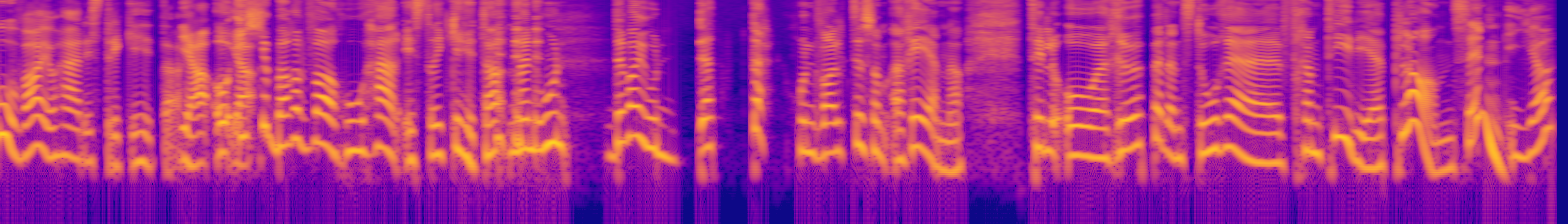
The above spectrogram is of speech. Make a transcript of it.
Hun var jo her i strikkehytta. Ja, og Ja. ikke bare var hun her i strikkehytta, men hun, det var jo dette hun valgte som arena til å røpe den store fremtidige planen sin. Ja,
